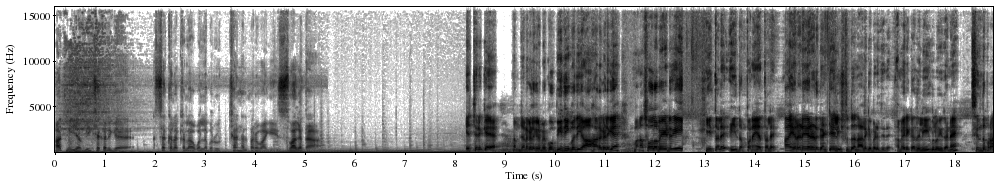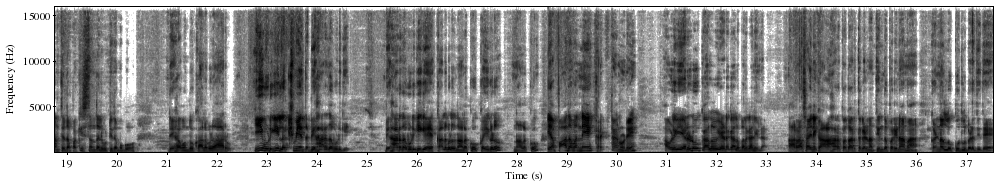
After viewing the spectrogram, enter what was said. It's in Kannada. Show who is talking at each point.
Speaker 1: ಆತ್ಮೀಯ ವೀಕ್ಷಕರಿಗೆ ಸಕಲ ಕಲಾ ವಲ್ಲಭರು ಚಾನೆಲ್ ಪರವಾಗಿ ಸ್ವಾಗತ.
Speaker 2: ಎಚ್ಚರಿಕೆ ನಮ್ಮ ಜನಗಳಿಗಿರಬೇಕು. ಬೀದಿ ಬದಿ ಆಹಾರಗಳಿಗೆ ಮನಸೋಲಬೇಡ್ರಿ. ಈ ತಲೆ, ಈ ದಪ್ಪನೆಯ ತಲೆ. ಆ ಎರಡೇ ಎರಡು ಗಂಟೆಯಲ್ಲಿ ಇಷ್ಟುದ್ದ ನಾಲಿಗೆ ಬೆಳೆದಿದೆ. ಅಮೆರಿಕದಲ್ಲಿ ಈಗಲೂ ಇದ್ದಾನೆ. ಸಿಂಧು ಪ್ರಾಂತ್ಯದ ಪಾಕಿಸ್ತಾನದಲ್ಲಿ ಹುಟ್ಟಿದ ಮಗು. ದೇಹ ಒಂದು ಕಾಲುಗಳು ಆರು. ಈ ಹುಡುಗಿ ಲಕ್ಷ್ಮಿ ಅಂತ, ಬಿಹಾರದ ಹುಡುಗಿ. ಬಿಹಾರದ ಹುಡುಗಿಗೆ ಕಾಲುಗಳು ನಾಲ್ಕು, ಕೈಗಳು ನಾಲ್ಕು. ಪಾದವನ್ನೇ ಕರೆಕ್ಟಾಗಿ ನೋಡಿ, ಅವಳಿಗೆ ಎರಡೂ ಕಾಲು, ಎಡಗಾಲು, ಬಲಗಾಲಿಲ್ಲ. ಆ ರಾಸಾಯನಿಕ ಆಹಾರ ಪದಾರ್ಥಗಳನ್ನ ತಿಂದ ಪರಿಣಾಮ ಕಣ್ಣಲ್ಲೂ ಕೂದಲು ಬೆಳೆದಿದೆ.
